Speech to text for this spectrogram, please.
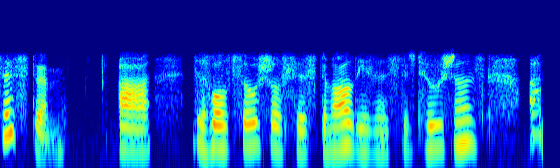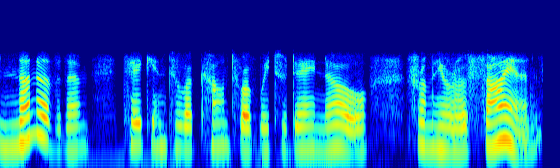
system. Uh, the whole social system, all these institutions, uh, none of them take into account what we today know from neuroscience.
